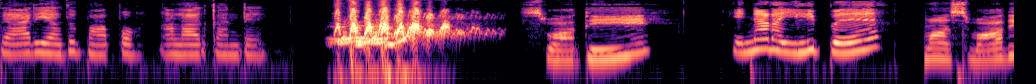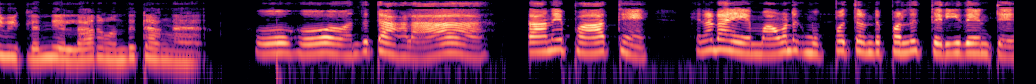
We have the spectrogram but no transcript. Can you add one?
சாரியாவது பாப்போம் நல்லா இருக்கான்ட்டு. சுவாதி? என்னடா இழிப்பு? அம்மா சுவாதி வீட்ல இருந்து எல்லாரும் வந்துட்டாங்க. ஓஹோ வந்துட்டாங்களா? நானே பார்த்தேன். என்னடா என் மவனுக்கு முப்பத்தி பல்லு தெரியுதேன்ட்டு.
